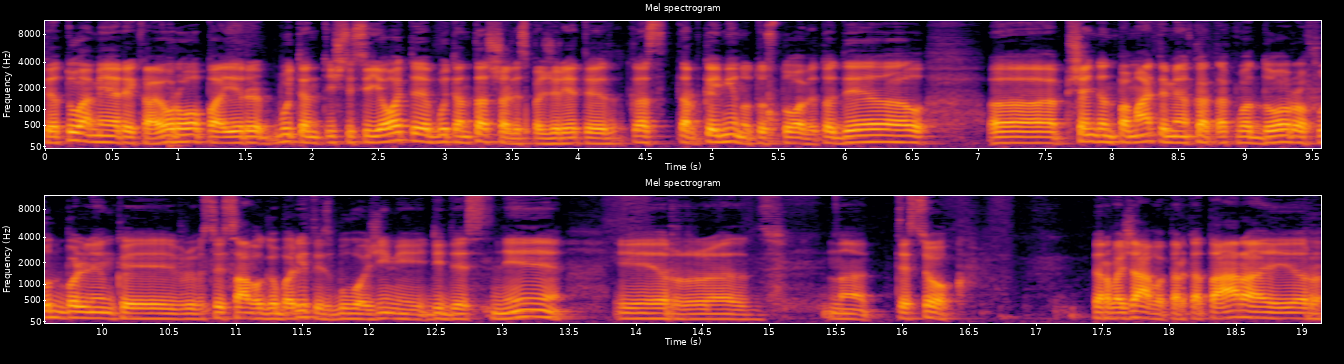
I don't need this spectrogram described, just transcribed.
Pietų Ameriką, Europą ir būtent išsisijoti, būtent tas šalis pažiūrėti, kas tarp kaimynų tu stovi. Todėl šiandien pamatėme, kad Ekvadoro futbolininkai visais savo gabaritais buvo žymiai didesni ir na, tiesiog pervažiavo per Katarą ir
